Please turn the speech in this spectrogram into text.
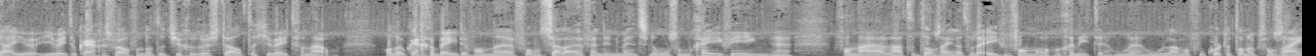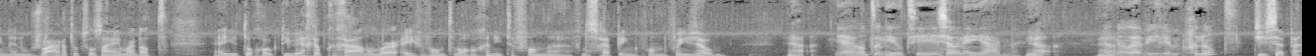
ja, je, je weet ook ergens wel van dat het je geruststelt. Dat je weet van nou, we hadden ook echt gebeden van, voor onszelf en in de mensen in onze omgeving. van nou ja, laat het dan zijn dat we er even van mogen genieten. Hoe, hè, hoe lang of hoe kort het dan ook zal zijn. En hoe zwaar het ook zal zijn. Maar dat hè, je toch ook die weg hebt gegaan om er even van te mogen genieten van, van de schepping, van, van je zoon. Ja. ja, want toen hield je je zoon in je armen. Ja. ja. En hoe hebben jullie hem genoemd? Giuseppe.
